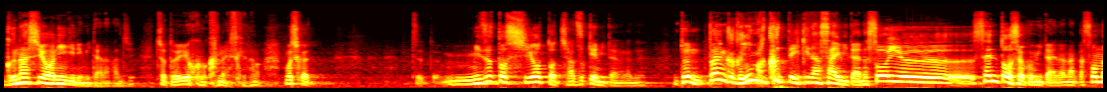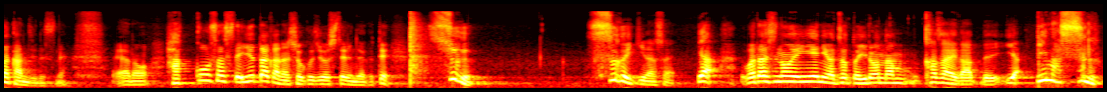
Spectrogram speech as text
具なしおにぎりみたいな感じ。ちょっとよくわかんないですけどもしくは水と塩と茶漬けみたいな感じ。でとにかく今食っていきなさいみたいなそういう戦闘食みたいななんかそんな感じですね。あの発酵させて豊かな食事をしてるんじゃなくてすぐすぐ行きなさい。いや私の家にはちょっといろんな家財があっていや今すぐ。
